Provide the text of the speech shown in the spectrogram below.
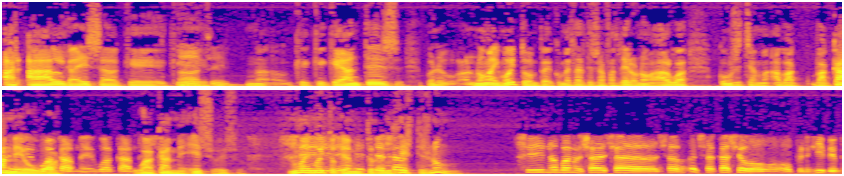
a, a alga esa que que, ah, sí. na, que que que antes, bueno, non hai moito comezaste a facer, ou non? Algo, como se chama? A bacame eh, ou guacame, guacame. Guacame, sí. eso, eso. Non hai moito que eh, introducistes, non? Sí, no, bueno, xa, xa, xa, xa case ao, ao principio.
